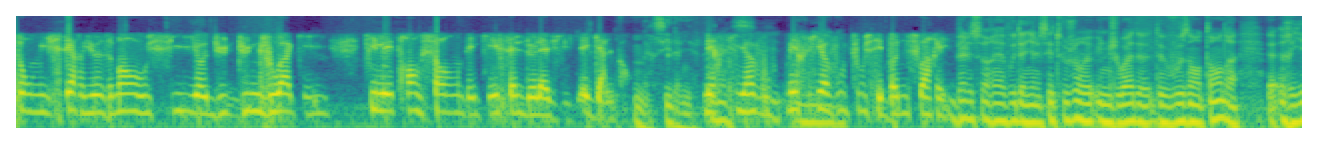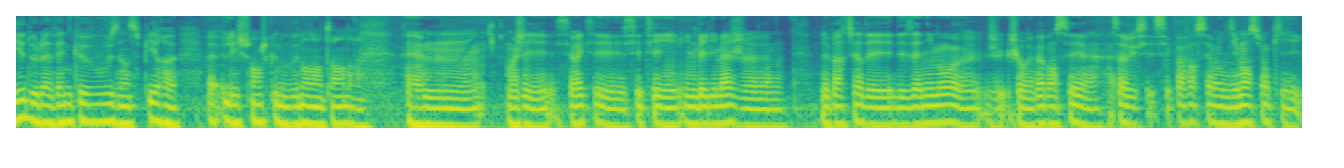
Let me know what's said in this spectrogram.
sont mystérieusement aussi euh, du- d'une joie qui, qui les transcende et qui est celle de la vie également. Merci Daniel. Merci, Merci. à vous. Merci à vous tous et bonne soirée. Belle soirée à vous, Daniel. C'est toujours une joie de, de vous entendre. Euh, riez de la veine que vous inspire euh, l'échange que nous venons d'entendre. Euh, moi, c'est vrai que c'était une belle image euh, de partir des, animaux. euh, J'aurais pas pensé à ça, vu que c'est- pas forcément une dimension qui,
